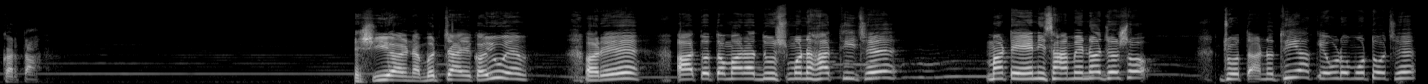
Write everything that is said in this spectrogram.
કરતા. શિયાળના બચ્ચાએ કહ્યું એમ અરે, આ તો તમારા દુશ્મન હાથી છે. માટે એની સામે ન જશો. જોતા નથી આ કેવડો મોટો છે.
